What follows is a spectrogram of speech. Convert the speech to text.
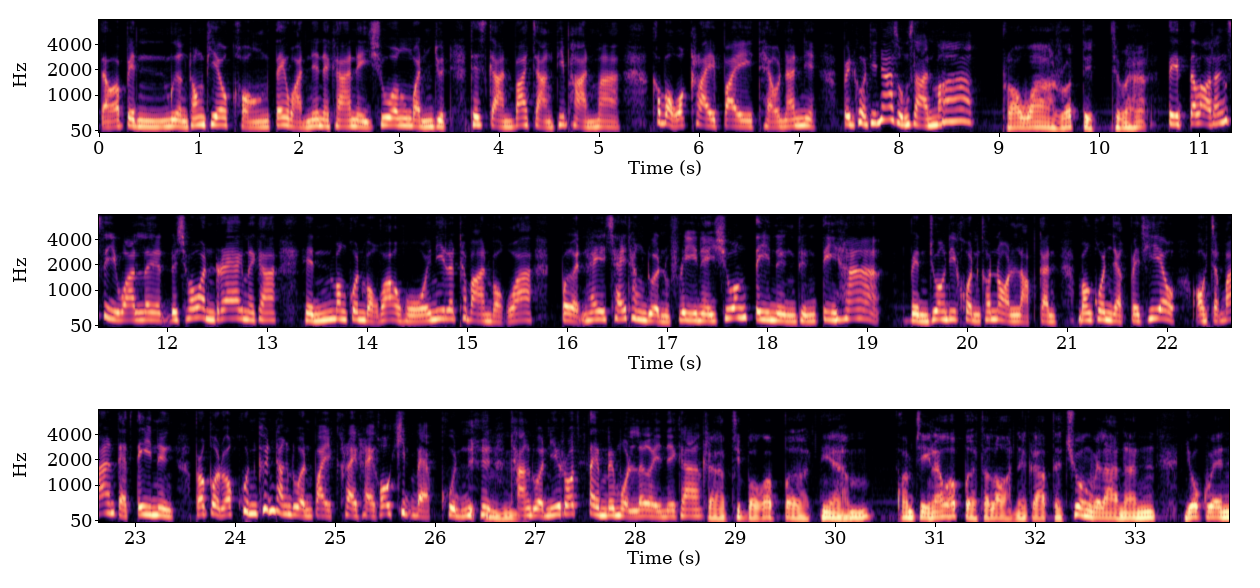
แต่ว่าเป็นเมืองท่องเที่ยวของไต้หวันเนี่ยนะคะในช่วงวันหยุดเทศกาลบ้าจ่างที่ผ่านมา เขาบอกว่าใครไปแถวนั้นเนี่ยเป็นคนที่น่าสงสารมากเพราะว่ารถติดใช่ไหมฮะ ติดตลอดทั้ง 4 วันเลย โดยเฉพาะวันแรกนะคะ เห็นบางคนบอกว่า โอ้โห นี่รัฐบาลบอกว่า เปิดให้ใช้ทางด่วนฟรีในช่วงตีหนึ่งถึงตีห้า เป็นช่วงที่คนเขานอนหลับกัน บางคนอยากไปเที่ยวออกจากบ้านตั้งแต่ตีหนึ่งปรากฏว่าคุณขึ้นทางด่วนไปใครๆเขาก็คิดแบบคุณ ทางด่วนนี้รถเต็มไปหมดเลยนะคะครับที่บอกว่าเปิดเนี่ยความจริงแล้วเขาเปิดตลอดนะครับ แต่ช่วงเวลานั้นยกเว้น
